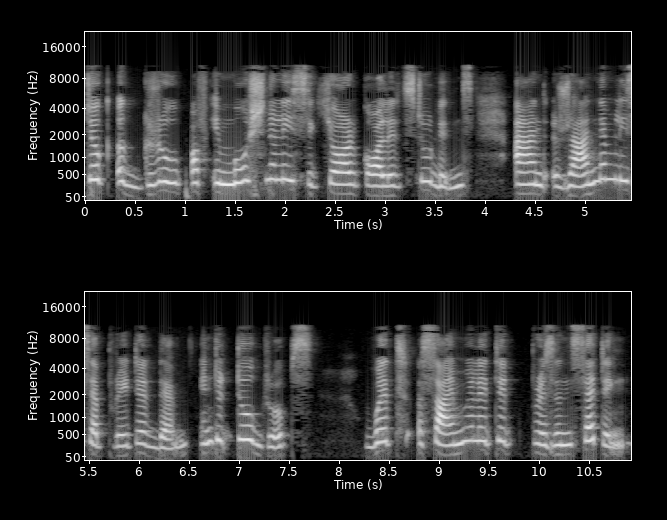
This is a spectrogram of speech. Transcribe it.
took a group of emotionally secure college students and randomly separated them into two groups with a simulated prison setting.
